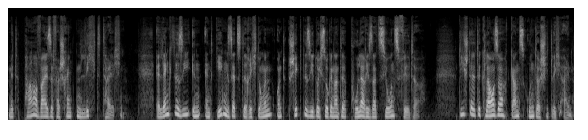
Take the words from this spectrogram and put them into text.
mit paarweise verschränkten Lichtteilchen. Er lenkte sie in entgegengesetzte Richtungen und schickte sie durch sogenannte Polarisationsfilter. Die stellte Clauser ganz unterschiedlich ein.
